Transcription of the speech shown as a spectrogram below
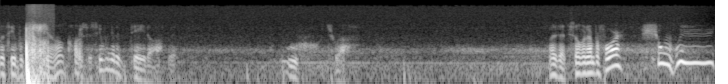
Let's see if we can get a little closer. See if we can get a date off it. What is that, silver number four? Sweet.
